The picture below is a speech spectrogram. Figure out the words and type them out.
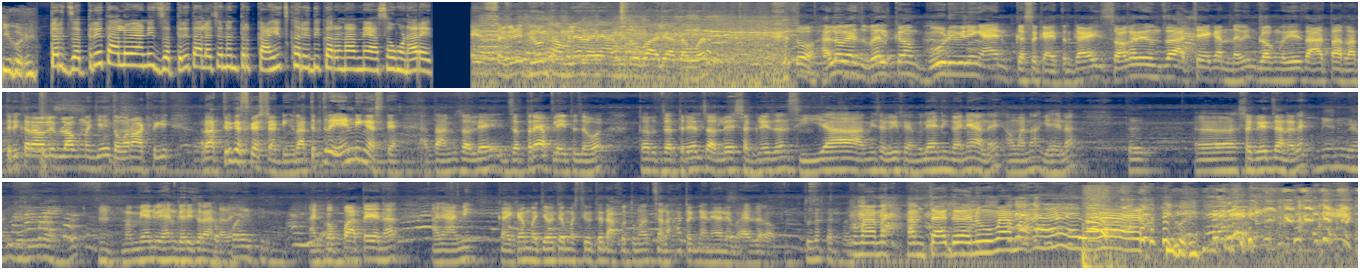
तर जत्रेत आलोय आणि जत्रेत आल्याच्यानंतर काहीच खरेदी करणार नाही असं होणार आहे. सगळे भिवून थांबल्यात आणि आम्ही दोघं आले आता वर. So hello guys welcome good evening and कसं काय? तर काय स्वागत आहे तुमचं आजच्या एका नवीन ब्लॉगमध्ये तर आता रात्री करावले ब्लॉग म्हणजे तुम्हाला वाटतं की रात्री कसं काय स्टार्टिंग रात्री तर एंडिंग असते. आता आम्ही चाललो आहे जत्रा आहे आपल्या इथं जवळ. तर जत्रेला चाललो आहे सगळेजण सिया आम्ही सगळी फॅमिली आणि गाणे आलं आहे आम्हाला घ्यायला. तर सगळेच जाणार आहे. मी आणि विहान घरीच राहणार आहे. हं, मम्मी आणि विहान घरीच राहणार आहे. आणि पप्पा आता येणार आणि आम्ही काय काय मजा होत्या मस्ती होत्या दाखवतो तुम्हाला. चला हातात गाणे आले बाहेर जाऊ आपण. तुझं कर मामा आमचा गणू मामा आला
